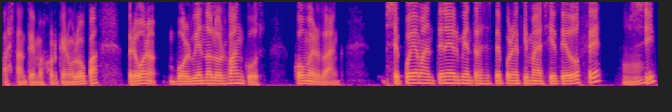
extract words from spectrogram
bastante mejor que en Europa. Pero bueno, volviendo a los bancos, Commerzbank, ¿se puede mantener mientras esté por encima de 7.12? Sí.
